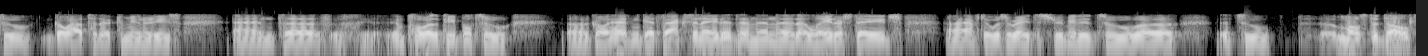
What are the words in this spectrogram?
to go out to their communities and uh, implore the people to uh, go ahead and get vaccinated. And then at a later stage, after it was already distributed to to most adults,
